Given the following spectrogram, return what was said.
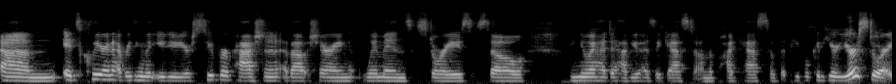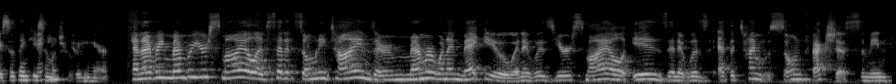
um, it's clear in everything that you do. You're super passionate about sharing women's stories. So I knew I had to have you as a guest on the podcast so that people could hear your story. So thank you so much for being here. And I remember your smile. I've said it so many times. I remember when I met you and it was your smile is, and it was at the time it was so infectious. I mean,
